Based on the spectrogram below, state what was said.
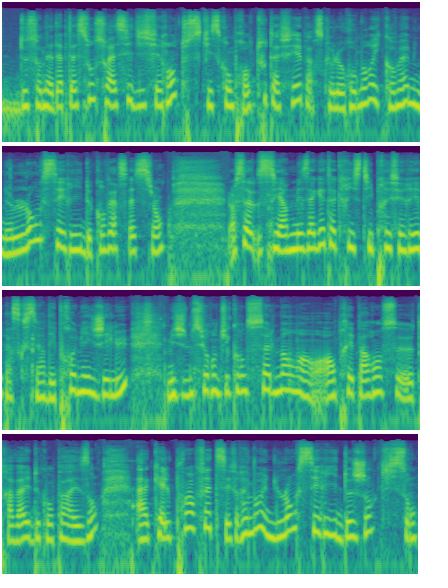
de son adaptation sont assez différentes, ce qui se comprend tout à fait parce que le roman est quand même une longue série de conversations. Alors ça, c'est un de mes Agatha Christie préférés parce que c'est un des premiers que j'ai lu, mais je me suis rendu compte seulement en, en préparant ce travail de comparaison à quel point en fait c'est vraiment une longue série de gens qui sont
